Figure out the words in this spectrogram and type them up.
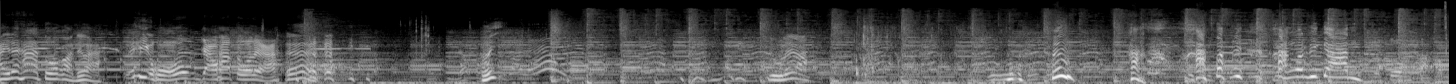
รได้ห้าตัวก่อนดีกว่า เฮ้ยโอ้โหยาวห้าตัวเลยเหรอะเออ เฮ้ย อยู่เลยเหรอะเฮ้ยหางหางมันพิหางมันพิการมันตัวมันตัด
